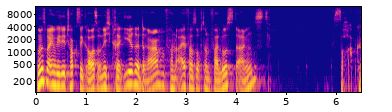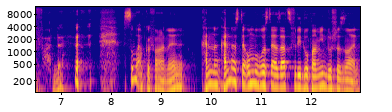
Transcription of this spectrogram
Nun ist mal irgendwie die Toxik raus und ich kreiere Dramen von Eifersucht und Verlustangst. Ist doch abgefahren, ne? so abgefahren, ne? Kann, kann das der unbewusste Ersatz für die Dopamindusche sein?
